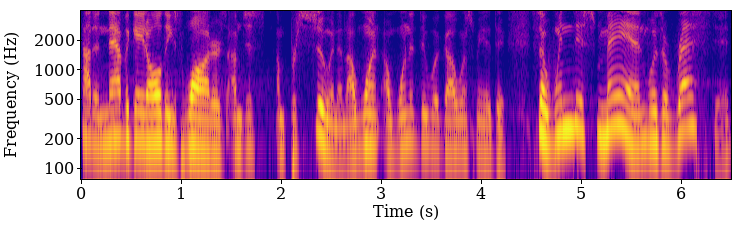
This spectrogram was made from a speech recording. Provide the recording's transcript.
how to navigate all these waters. I'm just, I'm pursuing it. I want, I want to do what God wants me to do. So when this man was arrested,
